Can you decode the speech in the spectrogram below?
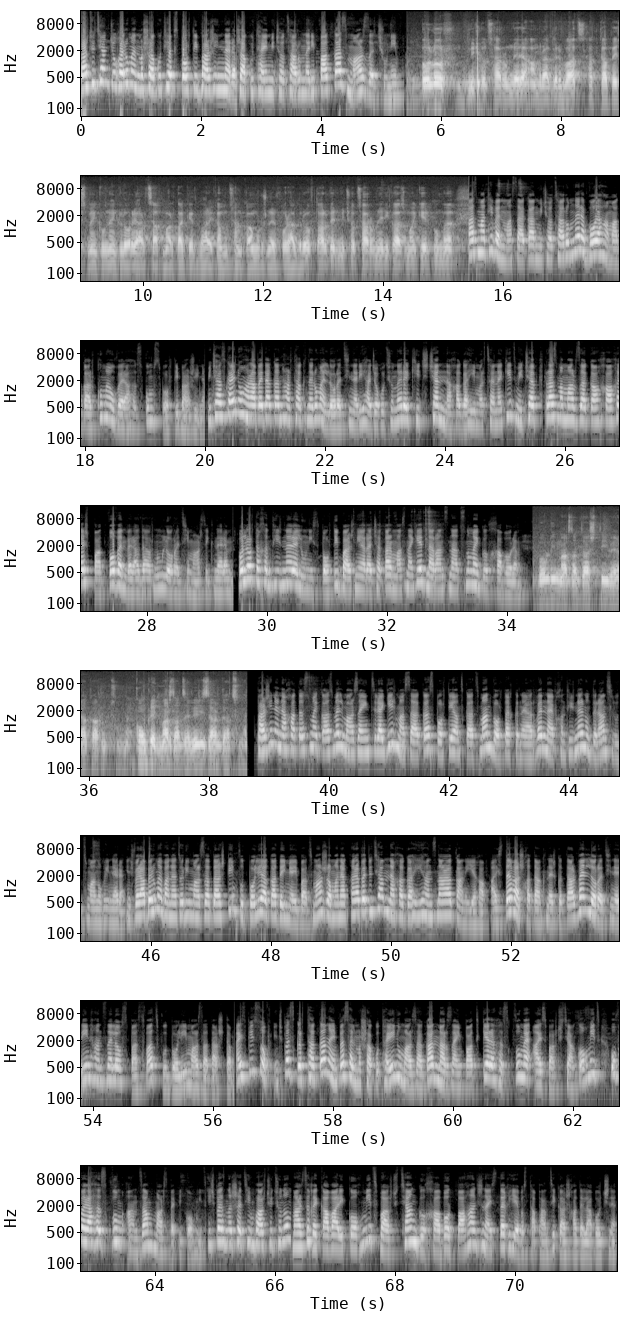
Վարչության ճյուղերում են մշակույթի եւ սպորտի բաժինները։ Մշակութային միջոցառումների պակաս մարզը չունի։ Բոլոր միջոցառումները ամրագրված, հատկապես մենք ունենք Լոռի Արցախ Մարտակերտ բարեկամության կամուրջներ խորագրով տարբեր միջոցառումների կազմակերպումը։ Բազմաթիվ են մասսական միջոցառումները, որը համակարգում է ու վերահսկում սպորտի բաժինը։ Միջազգային ու հանրապետական հարթակներում են լոռեցիների հաջողությունները քիչ չեն նախագահի մրցանակից միջև ռազմամարզական խաղեր պատվով են վերադառնում լոռեցի մարզիկները։ Ոլորտը խնդիրներ էլ ունի սպորտի բաժնի առաջատար մասնագետն առանձնացնում է գլխավորը։ Բոլի մարզադաշտի վերակառուցումը, կոնկրետ մարզաձևերի զարգացումը Բաժինը նախատեսում է կազմել մարզային ծրագիր մասսայական սպորտի անցկացման, որտեղ կներառվեն նաև խնդիրներն ու դրանց լուծման ուղիները։ Ինչ վերաբերում է Վանաձորի մարզադաշտին, ֆուտբոլի ակադեմիայի բացման ժամանակ հանրապետության նախագահի հանձնարարականը եղավ։ Այստեղ աշխատանքներ կտարվեն լորեցիներին հանձնելով սպասված ֆուտբոլի մարզադաշտը։ Այսպիսով, ինչպես կրթական, այնպես էլ մշակութային ու մարզական մարզային պատկերը հսկվում է այս վարչության կողմից ու վերահսկվում անձամբ մարզպետի կողմից։ Ինչպես նշեցին վարչությունում, մարզի ղեկավարի կողմից վարչության գլխավոր պահանջն այստեղ եւս թափանցիկ աշխատելավոճն է։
